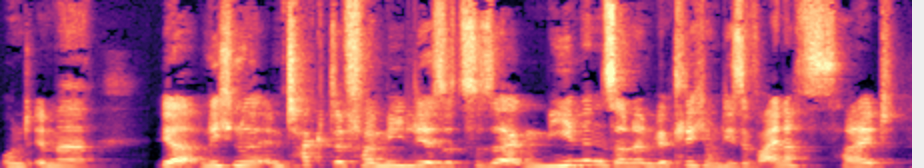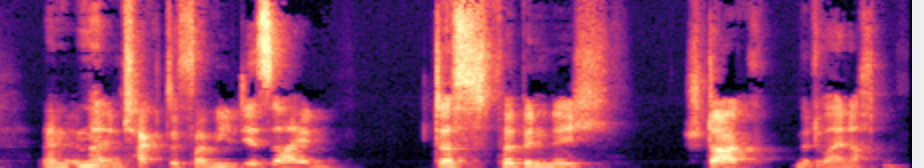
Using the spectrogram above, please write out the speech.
und immer, ja, nicht nur intakte Familie sozusagen mimen, sondern wirklich um diese Weihnachtszeit ähm, immer intakte Familie sein. Das verbinde ich stark mit Weihnachten.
